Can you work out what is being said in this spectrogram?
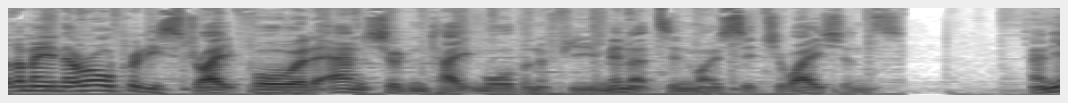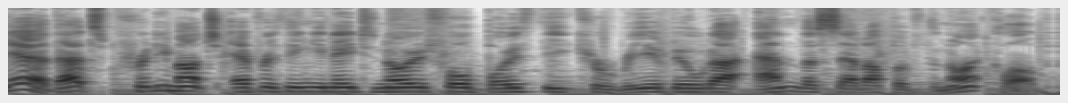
But I mean, they're all pretty straightforward and shouldn't take more than a few minutes in most situations. And yeah, that's pretty much everything you need to know for both the career builder and the setup of the nightclub.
